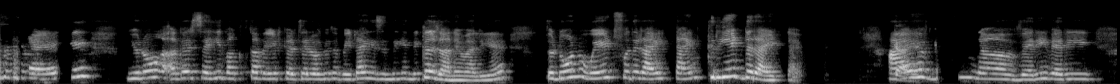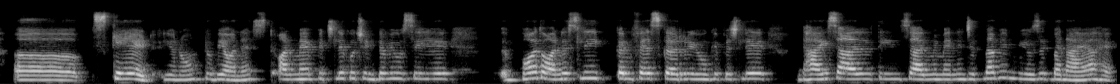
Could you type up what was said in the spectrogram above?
दिया है कि यू you नो know, अगर सही वक्त का वेट करते रहोगे तो बेटा ये ज़िंदगी निकल जाने वाली है। तो don't wait for the right time create the right time I have been very very scared you know to be honest और मैं पिछले कुछ इंटरव्यू से ये बहुत ऑनेस्टली कन्फेस कर रही हूँ कि पिछले ढाई साल तीन साल में मैंने जितना भी म्यूज़िक बनाया है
